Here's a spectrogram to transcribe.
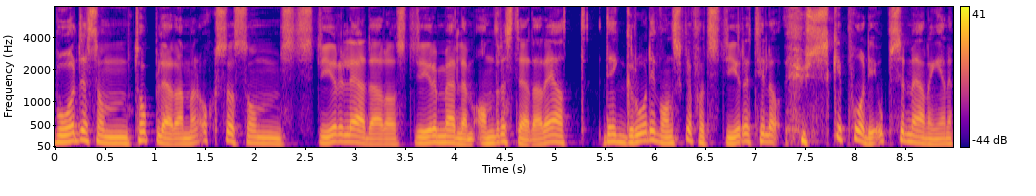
både som toppleder, men også som styreleder og styremedlem andre steder, er at det er grådig vanskelig for et styre til å huske på de oppsummeringene,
